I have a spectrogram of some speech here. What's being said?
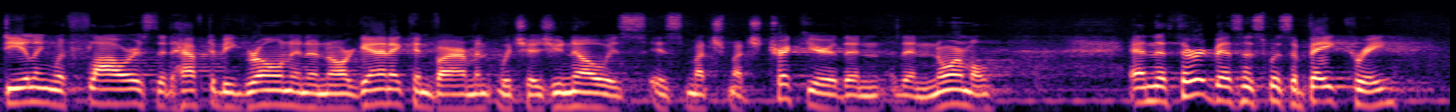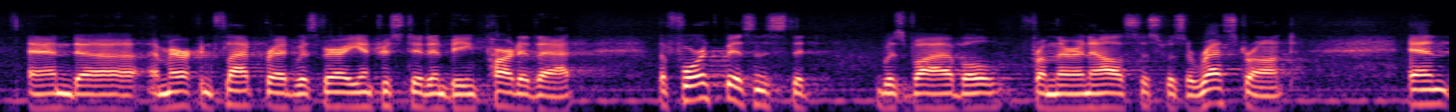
dealing with flowers that have to be grown in an organic environment, which, as you know, is, is much, much trickier than, than normal. And the third business was a bakery, and uh, American Flatbread was very interested in being part of that. The fourth business that was viable from their analysis was a restaurant. And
